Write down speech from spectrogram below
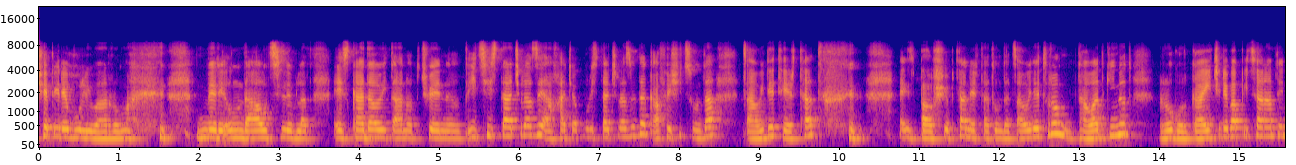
შეპირებული ვარ რომ მე უნდა აუცილებლად ეს გადავიტანოთ ჩვენ პიცის დაჭრაზე, ახაჭაპურის დაჭრაზე და კაფეშიც უნდა წავიდეთ ერთად. ეს ბავშვებთან ერთად უნდა წავიდეთ რომ დავადგინოთ როგორ გაიჭრება პიცა რამდენ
